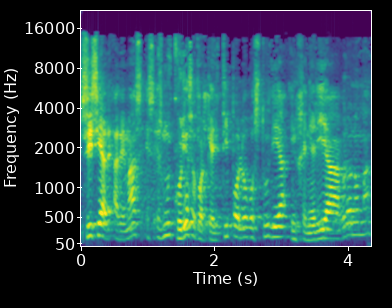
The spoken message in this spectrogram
sí, sí además es, muy curioso porque el tipo luego estudia ingeniería agrónoma,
